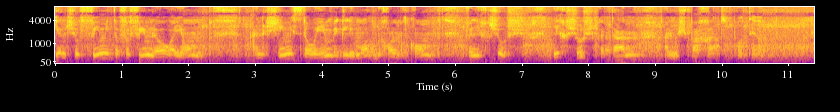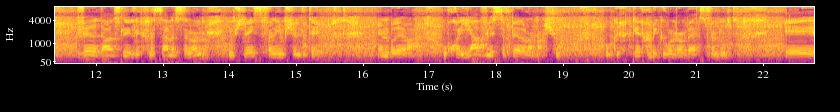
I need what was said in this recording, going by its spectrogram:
ינשופים מתעופפים לאור היום? אנשים מסתוריים בגלימות בכל מקום? ולחשוש, לחשוש קטן על משפחת פוטר. גברת דרסלי נכנסה לסלון עם שני ספלים של תה. אין ברירה, חייב לספר לה משהו. הוא כחכך בגרונו בעצבנות. אה,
